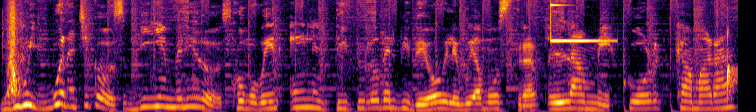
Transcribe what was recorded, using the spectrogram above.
Muy buenas chicos, bienvenidos. Como ven en el título del video hoy les voy a mostrar la mejor cámara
